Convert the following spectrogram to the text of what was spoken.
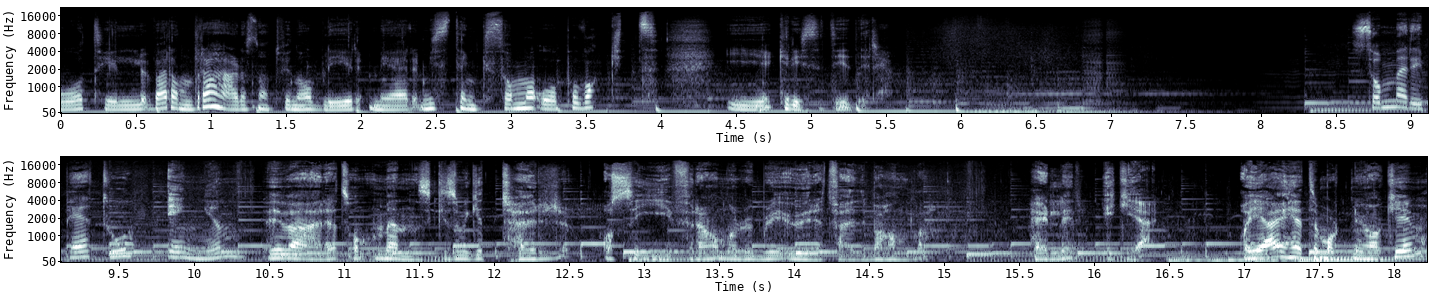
og til hverandre. Er det sånn at vi nå blir mer mistenksomme og på vakt i krisetider? Sommer i P2. Ingen vil være et sånt menneske som ikke tør å si ifra når du blir urettferdig behandla. Heller ikke jeg. Og jeg heter Morten Joakim,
